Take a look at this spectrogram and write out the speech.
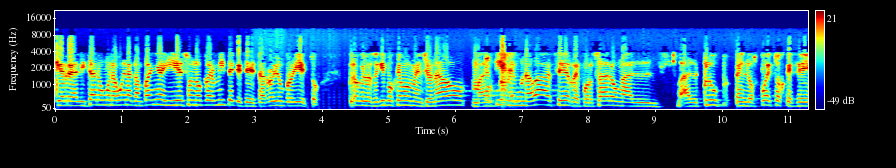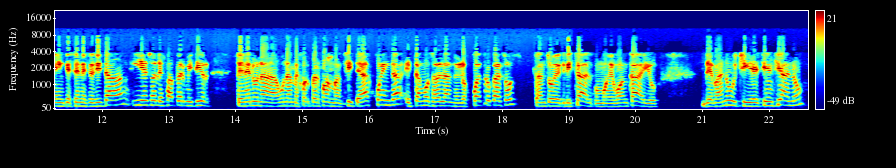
que realizaron una buena campaña y eso no permite que se desarrolle un proyecto. Creo que los equipos que hemos mencionado mantienen una base, reforzaron al, al club en los puestos que se, en que se necesitaban y eso les va a permitir tener una, una mejor performance. Si te das cuenta, estamos hablando en los cuatro casos, tanto de Cristal como de Huancayo, de Manucci y de Cienciano,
